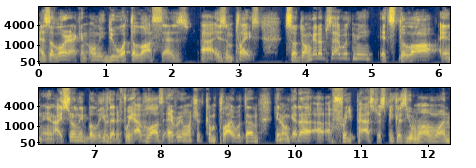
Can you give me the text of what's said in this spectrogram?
As a lawyer, I can only do what the law says uh, is in place. So don't get upset with me. It's the law, and and I certainly believe that if we have laws, everyone should comply with them. You don't get a, a free pass just because you want one.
